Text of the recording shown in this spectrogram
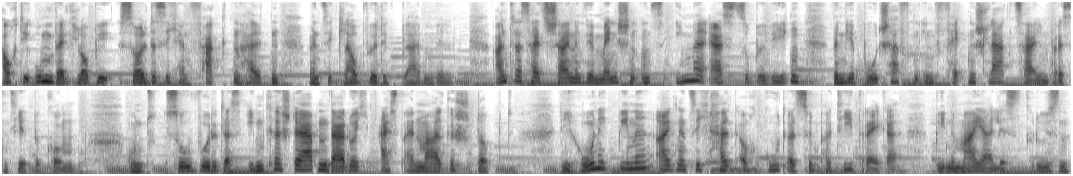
Auch die Umweltlobby sollte sich an Fakten halten, wenn sie glaubwürdig bleiben will. Andererseits scheinen wir Menschen uns immer erst zu bewegen, wenn wir Botschaften in fetten Schlagzeilen präsentiert bekommen. Und so wurde das Imkersterben dadurch erst einmal gestoppt. Die Honigbiene eignet sich halt auch gut als Sympathieträger. Biene Maya lässt grüßen.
